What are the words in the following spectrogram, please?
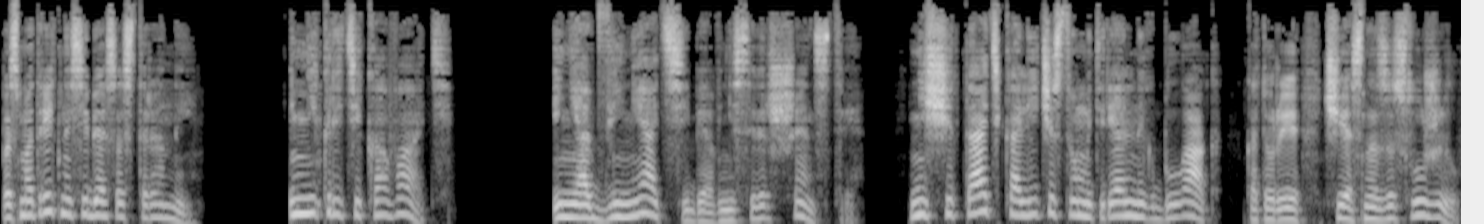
Посмотреть на себя со стороны, не критиковать и не обвинять себя в несовершенстве, не считать количество материальных благ, которые честно заслужил,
